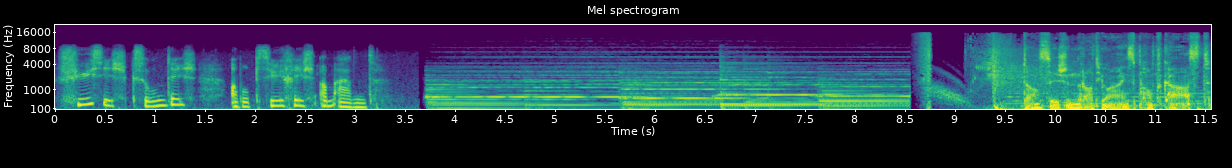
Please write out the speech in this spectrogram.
physisch gesund ist, aber psychisch am Ende. Das ist ein Radio 1 Podcast.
